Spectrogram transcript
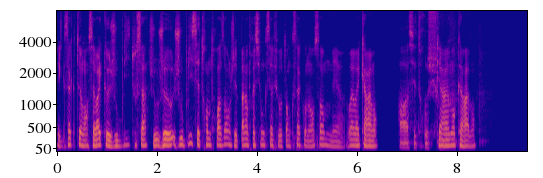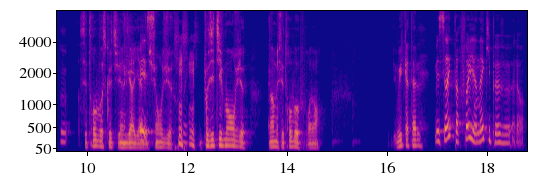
Exactement. C'est vrai que j'oublie tout ça. J'oublie ces 33 ans. J'ai pas l'impression que ça fait autant que ça qu'on est ensemble, mais euh, ouais, ouais, carrément. Oh, c'est trop chou. Carrément, carrément. C'est trop beau ce que tu viens de dire, Yann. Je suis envieux. Ouais. Positivement envieux. Non, mais c'est trop beau, vraiment. Oui, Catel? Mais c'est vrai que parfois, il y en a qui peuvent. euh, Alors,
